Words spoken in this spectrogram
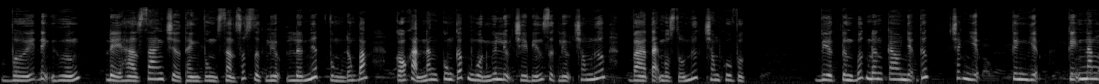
Với định hướng để Hà Giang trở thành vùng sản xuất dược liệu lớn nhất vùng Đông Bắc, có khả năng cung cấp nguồn nguyên liệu chế biến dược liệu trong nước và tại một số nước trong khu vực. Việc từng bước nâng cao nhận thức, trách nhiệm, kinh nghiệm, kỹ năng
